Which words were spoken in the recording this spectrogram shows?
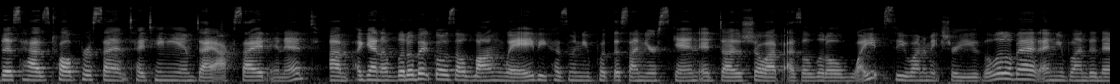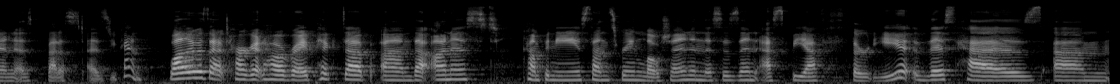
this has 12% titanium dioxide in it. Um, again, a little bit goes a long way because when you put this on your skin, it does show up as a little white. So you want to make sure you use a little bit and you blend it in as best as you can. While I was at Target, however, I picked up um, the Honest Company sunscreen lotion, and this is an SPF 30. This has um,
